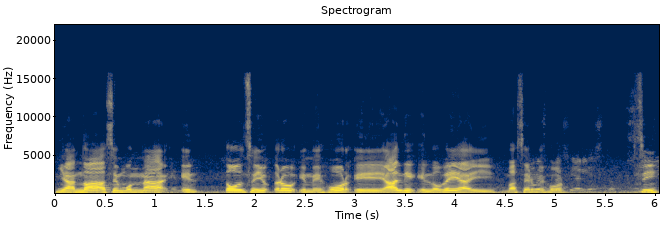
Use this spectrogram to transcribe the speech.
Ya nada, hacemos nada. Entonces yo creo que mejor eh, alguien que lo vea y va a ser mejor. Sí,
